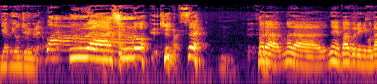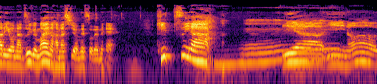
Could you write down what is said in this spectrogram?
240円ぐらいの。わうわー、しんど。きっつ。まだ、まだ、ね、バブルにもなるような、ずいぶん前の話よね、それね。きっついな。いやー、いいな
